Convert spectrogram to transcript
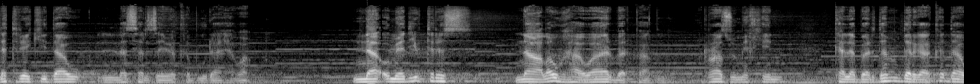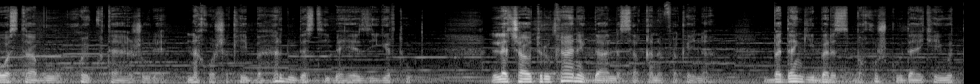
لە ترێکی دا و لەسەر زەوێکە بورایەوە نائومێدی و ترس ناڵە و هاوار بەرپا بوو ڕاز و میخین کە لە بەردەم دەرگاکە داوەستا بوو خۆی کوتایە ژوورێ نەخۆشەکەی بە هەردوو دەستی بەهێزی گرت و لە چاوتروکانێکدا لەسەر قەنەفەکەینا بە دەنگی بەرز بە خوشک و دایکەی وت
